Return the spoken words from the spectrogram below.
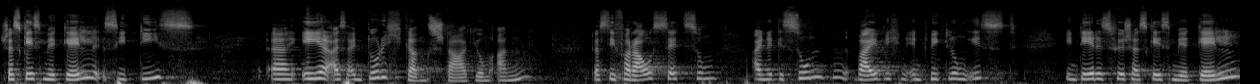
Jasquez Miguel sieht dies äh, eher als ein Durchgangsstadium an, das die Voraussetzung einer gesunden weiblichen Entwicklung ist, in der es für Jasquez Miguel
